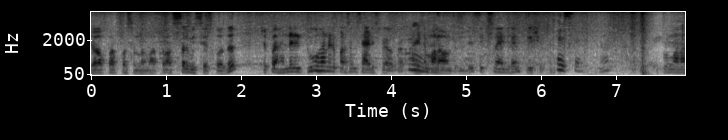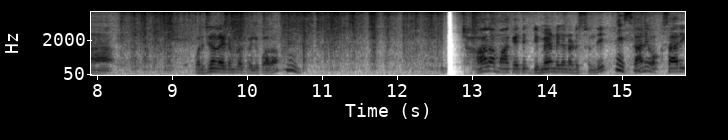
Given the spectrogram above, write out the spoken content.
జాబ్ పర్పస్ ఉన్న మాత్రం అస్సలు మిస్ చేసుకోవద్దు. చెప్పే hundred two hundred percent satisfy అవుతారు. ఐటమ్ అలా ఉంటుంది six ninety nine free shipping sir ఇప్పుడు మన ఒరిజినల్ ఐటెంలోకి వెళ్ళిపోదాం. చాలా మాకైతే డిమాండ్గా నడుస్తుంది. కానీ ఒకసారి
